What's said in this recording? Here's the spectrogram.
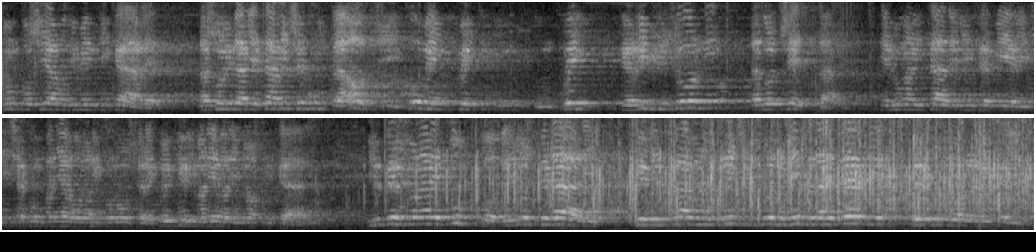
non possiamo dimenticare la solidarietà ricevuta oggi come in quei, in quei terribili giorni, la dolcezza e l'umanità degli infermieri che ci accompagnavano a riconoscere quel che rimaneva dei nostri cari. Il personale tutto degli ospedali che rientravano precipitosamente dalle terre per soccorrere i feriti.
